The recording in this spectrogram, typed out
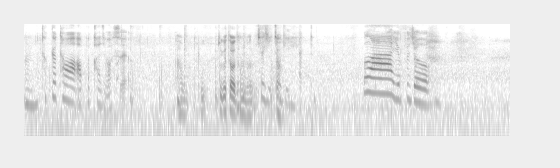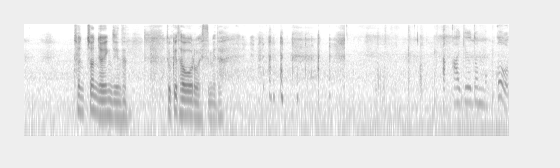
응. 도쿄타워 앞에까지 왔어요. 한 도- 도쿄 타워도 한번 저기 저기. 우와 예쁘죠? 첫, 첫 여행지는 도쿄 타워로 했습니다. 아까 유돈 먹고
